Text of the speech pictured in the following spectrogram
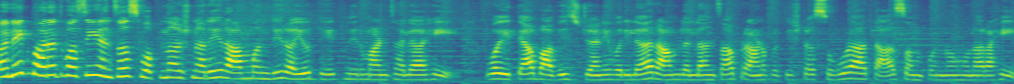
अनेक भारतवासी यांचं स्वप्न असणारे राम मंदिर अयोध्येत निर्माण झालं आहे. व येत्या बावीस जानेवारीला रामलल्लांचा प्राणप्रतिष्ठा सोहळा आता संपन्न होणार आहे.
